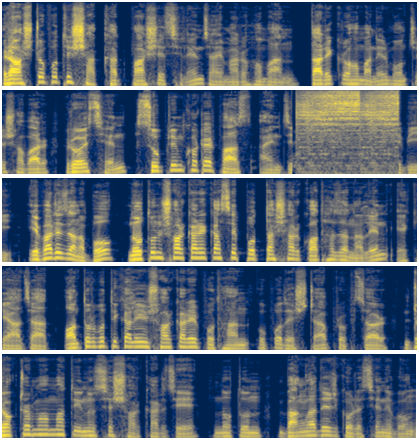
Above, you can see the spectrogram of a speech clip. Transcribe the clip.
রাষ্ট্রপতির সাক্ষাৎ পাশে ছিলেন জাইমা রহমান। তারেক রহমানের মন্ত্রিসভার রয়েছেন সুপ্রিম কোর্টের পাঁচ আইনজীবী। এবারে জানাব, নতুন সরকারের কাছে প্রত্যাশার কথা জানালেন একে আজাদ। অন্তর্বর্তীকালীন সরকারের প্রধান উপদেষ্টা প্রফেসর ড. মোহাম্মদ ইউনুসের সরকার যে নতুন বাংলাদেশ গড়েছেন এবং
